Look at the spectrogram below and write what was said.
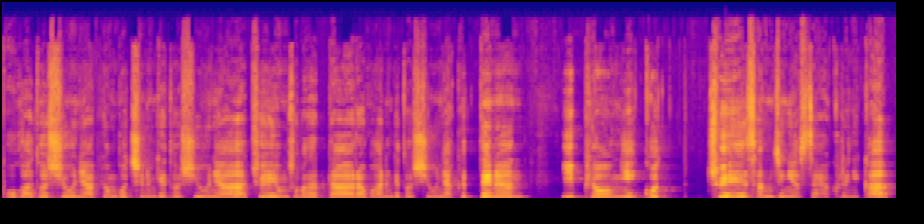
뭐가 더 쉬우냐, 병 고치는 게 더 쉬우냐, 죄 용서받았다라고 하는 게 더 쉬우냐. 그때는 이 병이 곧 죄의 상징이었어요. 그러니까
